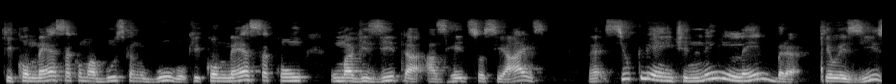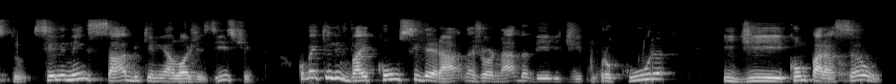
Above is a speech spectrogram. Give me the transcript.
que começa com uma busca no Google, que começa com uma visita às redes sociais, né? Se o cliente nem lembra que eu existo, se ele nem sabe que minha loja existe, como é que ele vai considerar na jornada dele de procura e de comparação,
